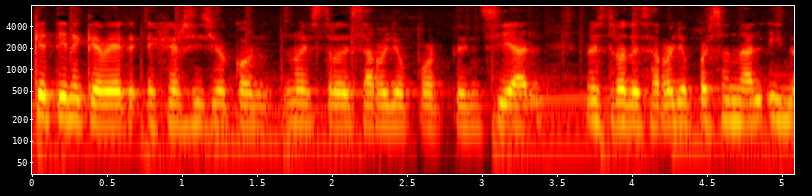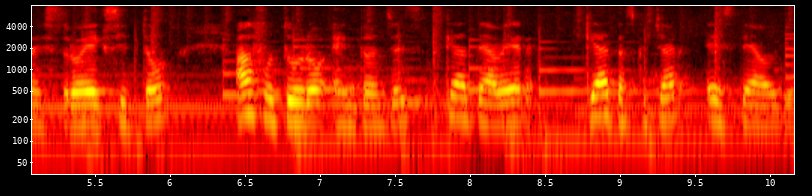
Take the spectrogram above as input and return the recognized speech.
qué tiene que ver ejercicio con nuestro desarrollo potencial, nuestro desarrollo personal y nuestro éxito a futuro, entonces quédate a ver, quédate a escuchar este audio.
